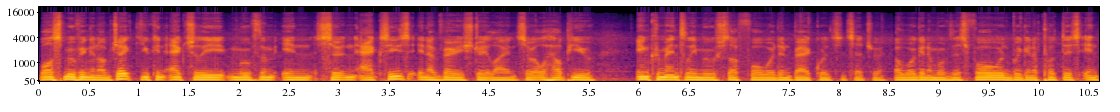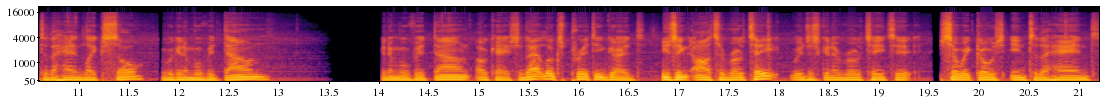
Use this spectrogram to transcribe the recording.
whilst moving an object, you can actually move them in certain axes in a very straight line. So it'll help you incrementally move stuff forward and backwards, etc. So we're going to move this forward. We're going to put this into the hand like so. We're going to move it down Gonna move it down. Okay, so that looks pretty good. Using R to rotate, we're just gonna rotate it so it goes into the hand.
